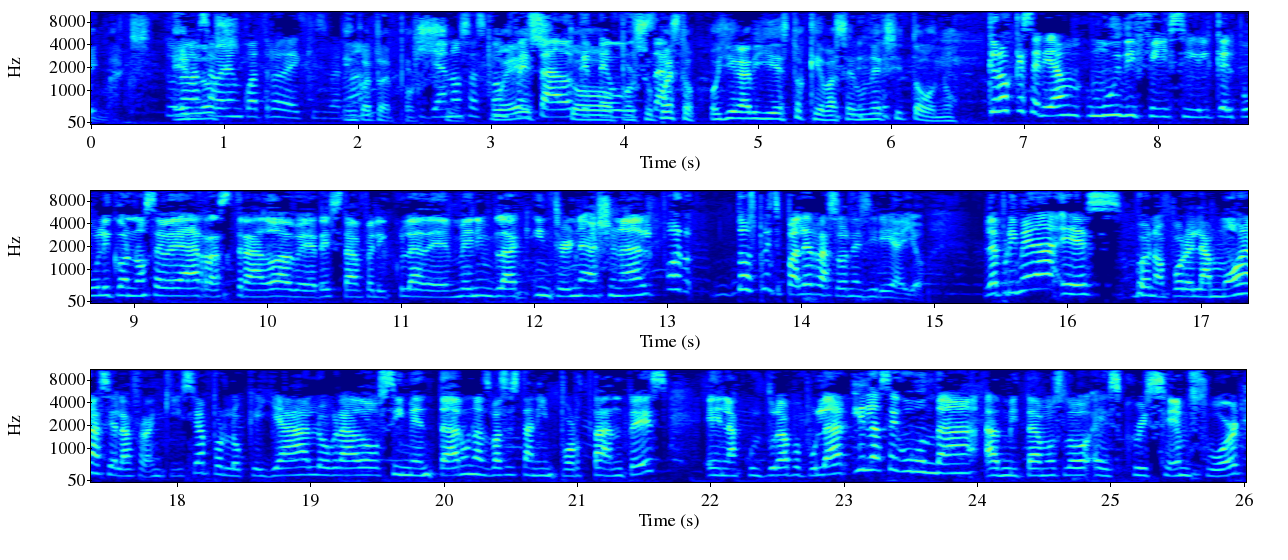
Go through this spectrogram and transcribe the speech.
IMAX. Tú la vas los- a ver en 4DX, ¿verdad? En 4D, por Ya nos has supuesto, confesado que te gusta. Por supuesto. Oye, Gaby, ¿y esto que va a ser un éxito o no? Creo que sería muy difícil que el público no se vea arrastrado a ver esta película de Men in Black International por dos principales razones, diría yo. La primera es, bueno, por el amor hacia la franquicia, por lo que ya ha logrado cimentar unas bases tan importantes en la cultura popular. Y la segunda, admitámoslo, es Chris Hemsworth.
